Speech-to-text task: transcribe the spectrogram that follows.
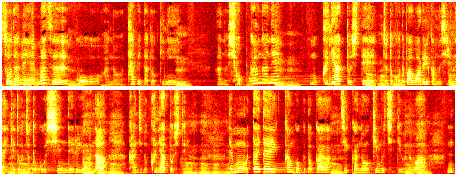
そうだね。まずうん。こう、あの食べた時に、うんあの食感がうんね、もうぐにゃっとして、うんうんうん。ちょっと言葉悪いかもしれないけど、うんうんうん。ちょっとこう死んでるうんようなうんうん感じのぐにゃっとしてる。うんうんうんうん。でも大体韓国とかうん。実家のキムチっていうのうは、ん。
